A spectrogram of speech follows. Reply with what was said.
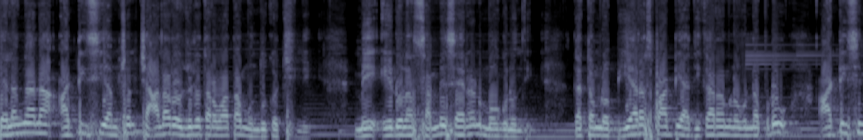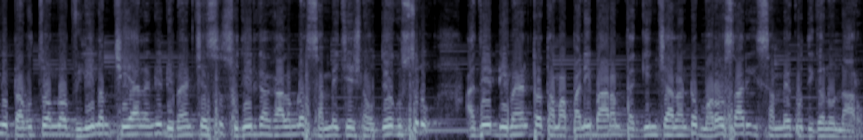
తెలంగాణ ఆర్టీసీ అంశం చాలా రోజుల తర్వాత ముందుకొచ్చింది. మే ఏడున సమ్మె సైరన్ మోగునుంది. గతంలో బీఆర్ఎస్ పార్టీ అధికారంలో ఉన్నప్పుడు ఆర్టీసీని ప్రభుత్వంలో విలీనం చేయాలని డిమాండ్ చేస్తూ సుదీర్ఘకాలంలో సమ్మె చేసిన ఉద్యోగస్తులు అదే డిమాండ్తో తమ పని భారం తగ్గించాలంటూ మరోసారి ఈ సమ్మెకు దిగనున్నారు.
